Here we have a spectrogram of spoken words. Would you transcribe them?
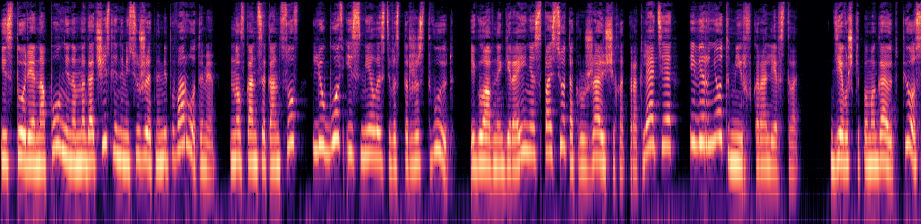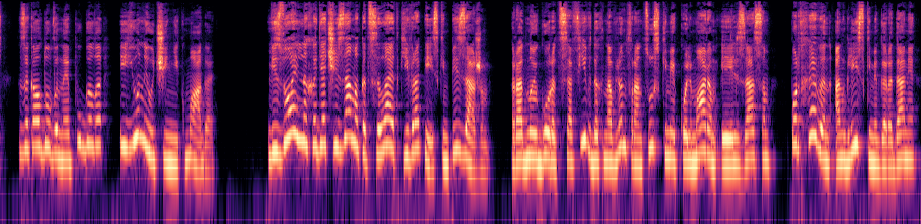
История наполнена многочисленными сюжетными поворотами, но в конце концов любовь и смелость восторжествуют, и главная героиня спасет окружающих от проклятия и вернет мир в королевство. Девушке помогают пес, заколдованное пугало и юный ученик мага. Визуально ходячий замок отсылает к европейским пейзажам. Родной город Софи вдохновлен французскими Кольмаром и Эльзасом, Порт-Хевен – английскими городами,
